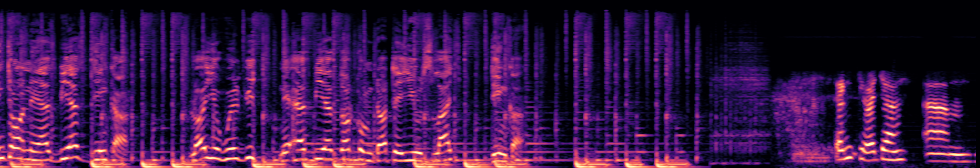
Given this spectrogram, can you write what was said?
into ne SBS Dinka. Lawyer will get ne sbs.com.au slash dinka. Thank you, Ajahn. Um,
